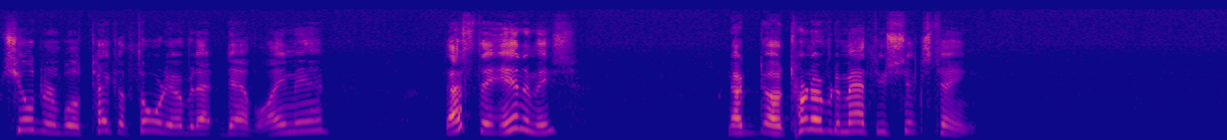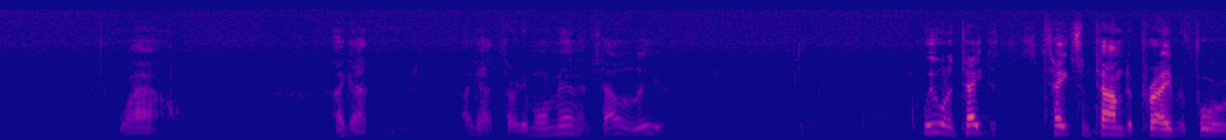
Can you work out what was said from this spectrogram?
children will take authority over that devil. Amen. That's the enemies. Now uh, turn over to Matthew 16. Wow. I got I got 30 more minutes. Hallelujah. We want to take the take some time to pray before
